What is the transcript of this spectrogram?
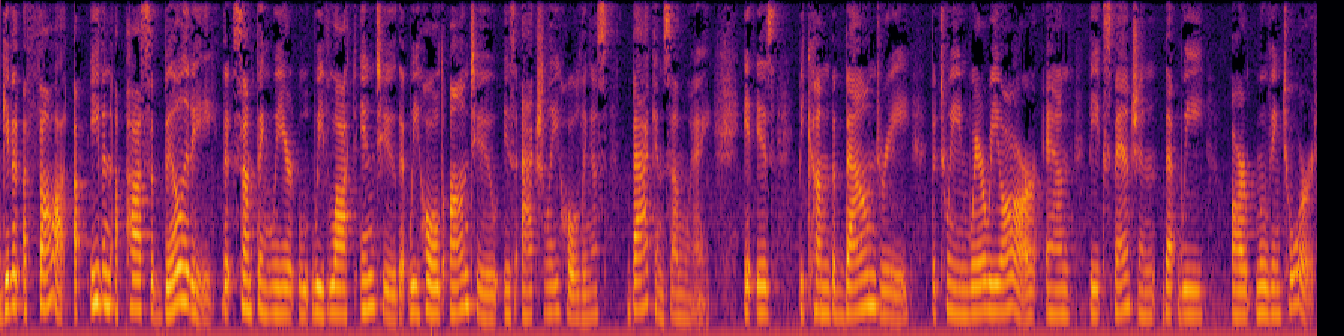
give it a thought, a, even a possibility that something we are, we've locked into, that we hold on to, is actually holding us back in some way. It is become the boundary between where we are and the expansion that we are moving toward.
